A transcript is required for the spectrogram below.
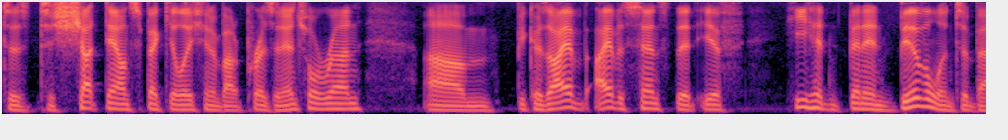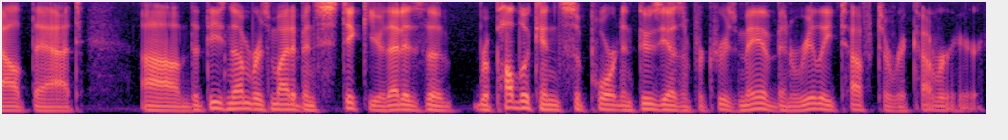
to to shut down speculation about a presidential run? Um, because I have I have a sense that if he had been ambivalent about that, um, that these numbers might have been stickier. That is, the Republican support and enthusiasm for Cruz may have been really tough to recover here.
